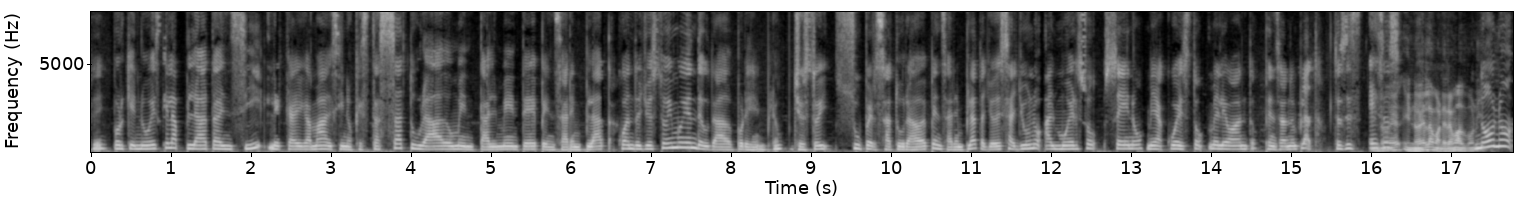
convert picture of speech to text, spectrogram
¿sí? Porque no es que la plata en sí le caiga mal, sino que está saturado mentalmente de pensar en plata. Cuando yo estoy muy endeudado, por ejemplo, yo estoy súper saturado de pensar en plata. Yo desayuno, almuerzo, ceno, me acuesto, me levanto pensando en plata. Entonces, eso es... Y no de la manera más bonita. No, no,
